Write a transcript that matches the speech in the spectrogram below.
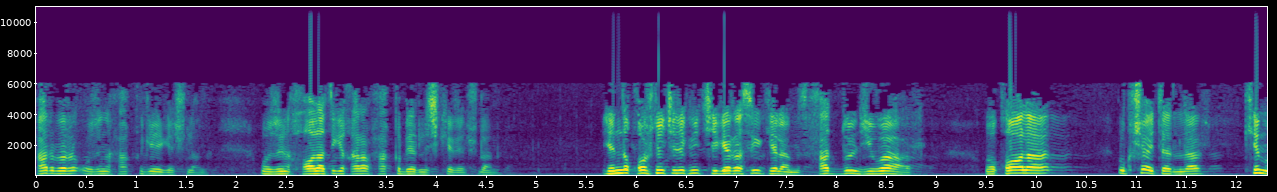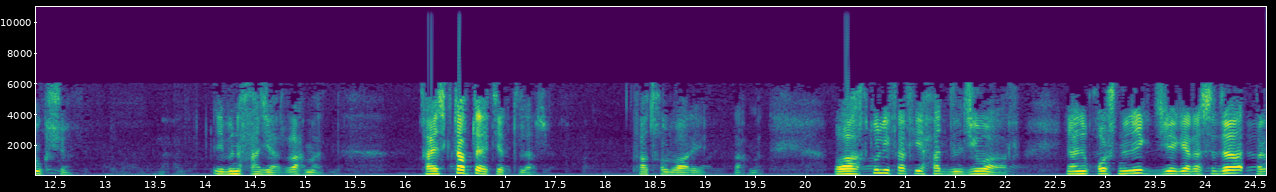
har biri o'zini haqqiga ega shularni o'zini holatiga qarab haqqi berilishi kerak shularni endi qo'shnichilikni chegarasiga kelamiz haddul jivar u kishi aytadilar kim u kishi ibn hajar rahmat qaysi kitobda aytyaptilar fathul boriy rahmat ya'ni qo'shnilik chegarasida bir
